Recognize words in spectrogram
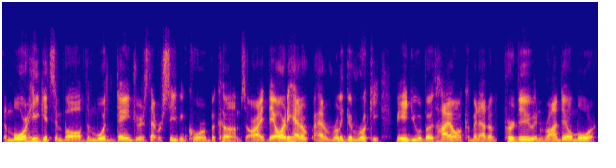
The more he gets involved, the more dangerous that receiving corps becomes. All right, they already had a had a really good rookie. Me and you were both high on coming out of Purdue and Rondale Moore.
